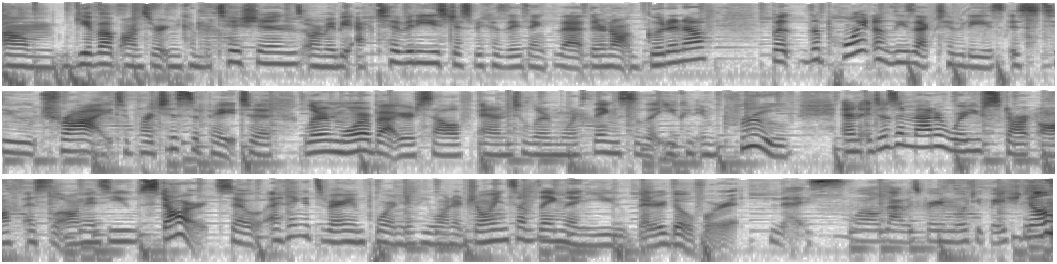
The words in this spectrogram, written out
um, give up on certain competitions or maybe activities just because they think that they're not good enough. But the point of these activities is to try, to participate, to learn more about yourself and to learn more things so that you can improve. And it doesn't matter where you start off as long as you start. So I think it's very important if you want to join something, then you better go for it. Nice. Well, that was very motivational.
